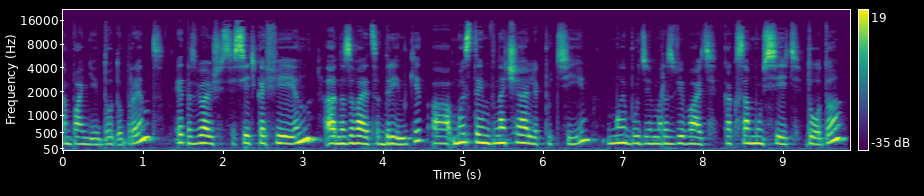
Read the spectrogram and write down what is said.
компании Dodo Brand. Это развивающаяся сеть кофеин, а, называется Drinkit. А, мы стоим в начале пути. Мы будем развивать как саму сеть Dodo,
